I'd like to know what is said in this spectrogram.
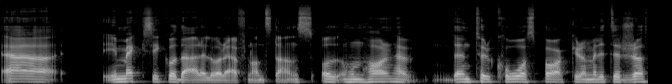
är i Mexiko där eller vad det är för någonstans. Och hon har den här, den turkos bakgrund med lite röd,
